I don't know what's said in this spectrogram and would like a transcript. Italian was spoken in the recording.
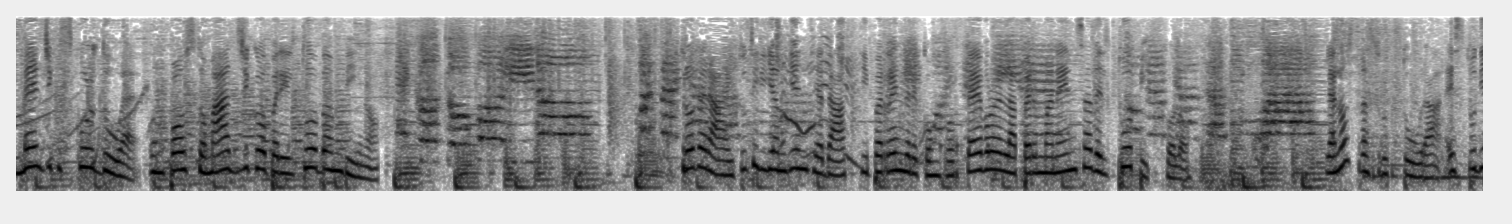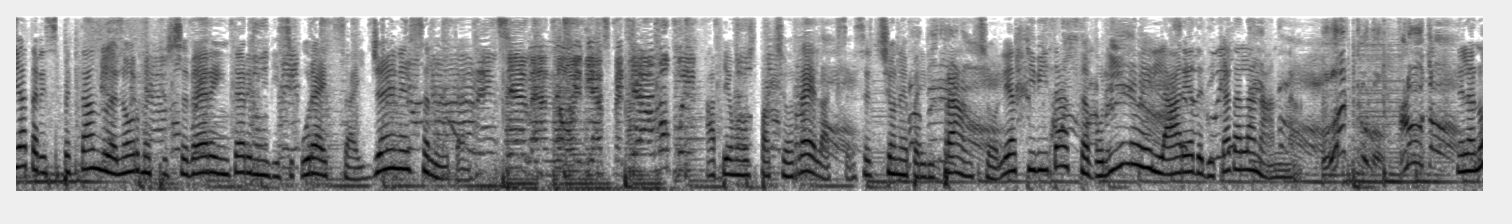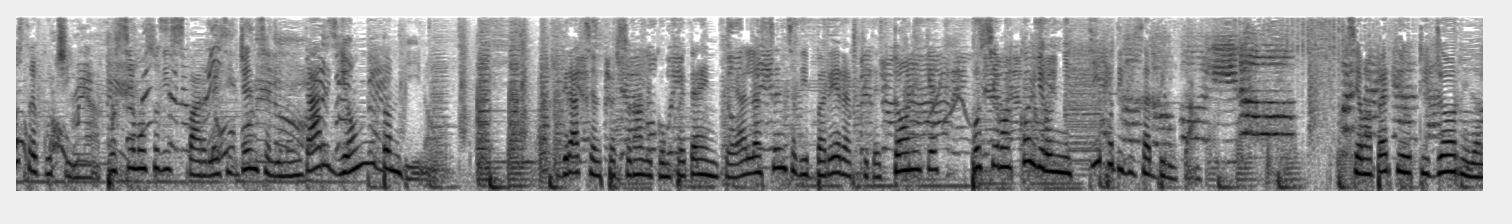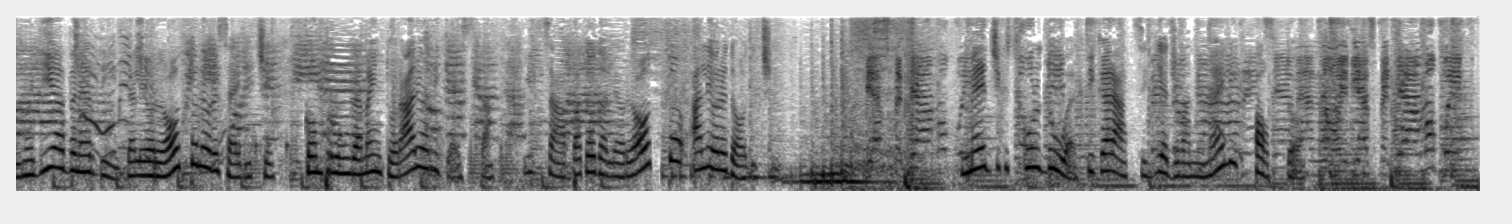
Magic School 2, un posto magico per il tuo bambino. Ecco Troverai tutti gli ambienti adatti per rendere confortevole la permanenza del tuo piccolo. La nostra struttura è studiata rispettando le norme più severe in termini di sicurezza, igiene e salute. Abbiamo lo spazio relax, sezione per il pranzo, le attività a tavolino e l'area dedicata alla nanna. Nella nostra cucina possiamo soddisfare le esigenze alimentari di ogni bambino. Grazie al personale competente e all'assenza di barriere architettoniche possiamo accogliere ogni tipo di disabilità. Siamo aperti tutti i giorni dal lunedì al venerdì dalle ore 8 alle ore 16 con prolungamento orario a richiesta. Il sabato dalle ore 8 alle ore 12. Vi aspettiamo qui. Magic School 2, Ficarazzi, via Giovanni Meli 8.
